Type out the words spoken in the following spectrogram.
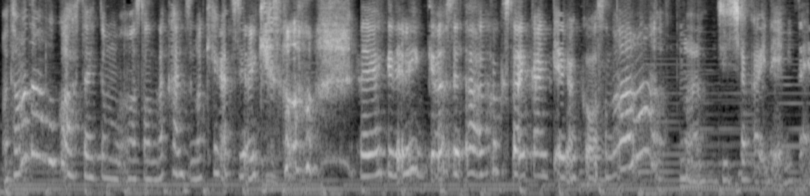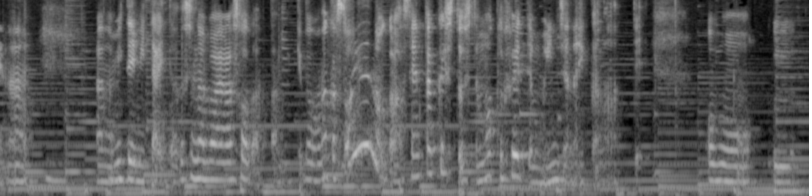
まあ、たまたま僕は2人とも、まあ、そんな感じの毛が強いけど 大学で勉強してた国際関係学をそのまま、まあ、実社会でみたいな。あの見てみたいって私の場合はそうだったんだけどなんかそういうのが選択肢としてもっと増えてもいいんじゃないかなって思う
